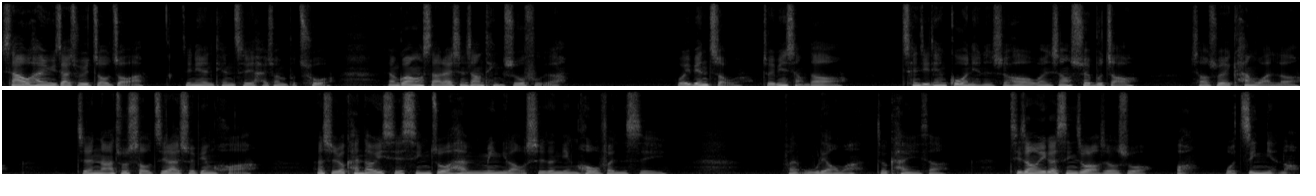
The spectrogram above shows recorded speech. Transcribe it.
下午和鱼仔出去走走啊，今天的天气还算不错，阳光洒在身上挺舒服的。我一边走就一边想到，前几天过年的时候晚上睡不着，小说也看完了，只能拿出手机来随便划。那时又看到一些星座和命理老师的年后分析，反正无聊嘛，就看一下。其中一个星座老师就说：“哦，我今年哦，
